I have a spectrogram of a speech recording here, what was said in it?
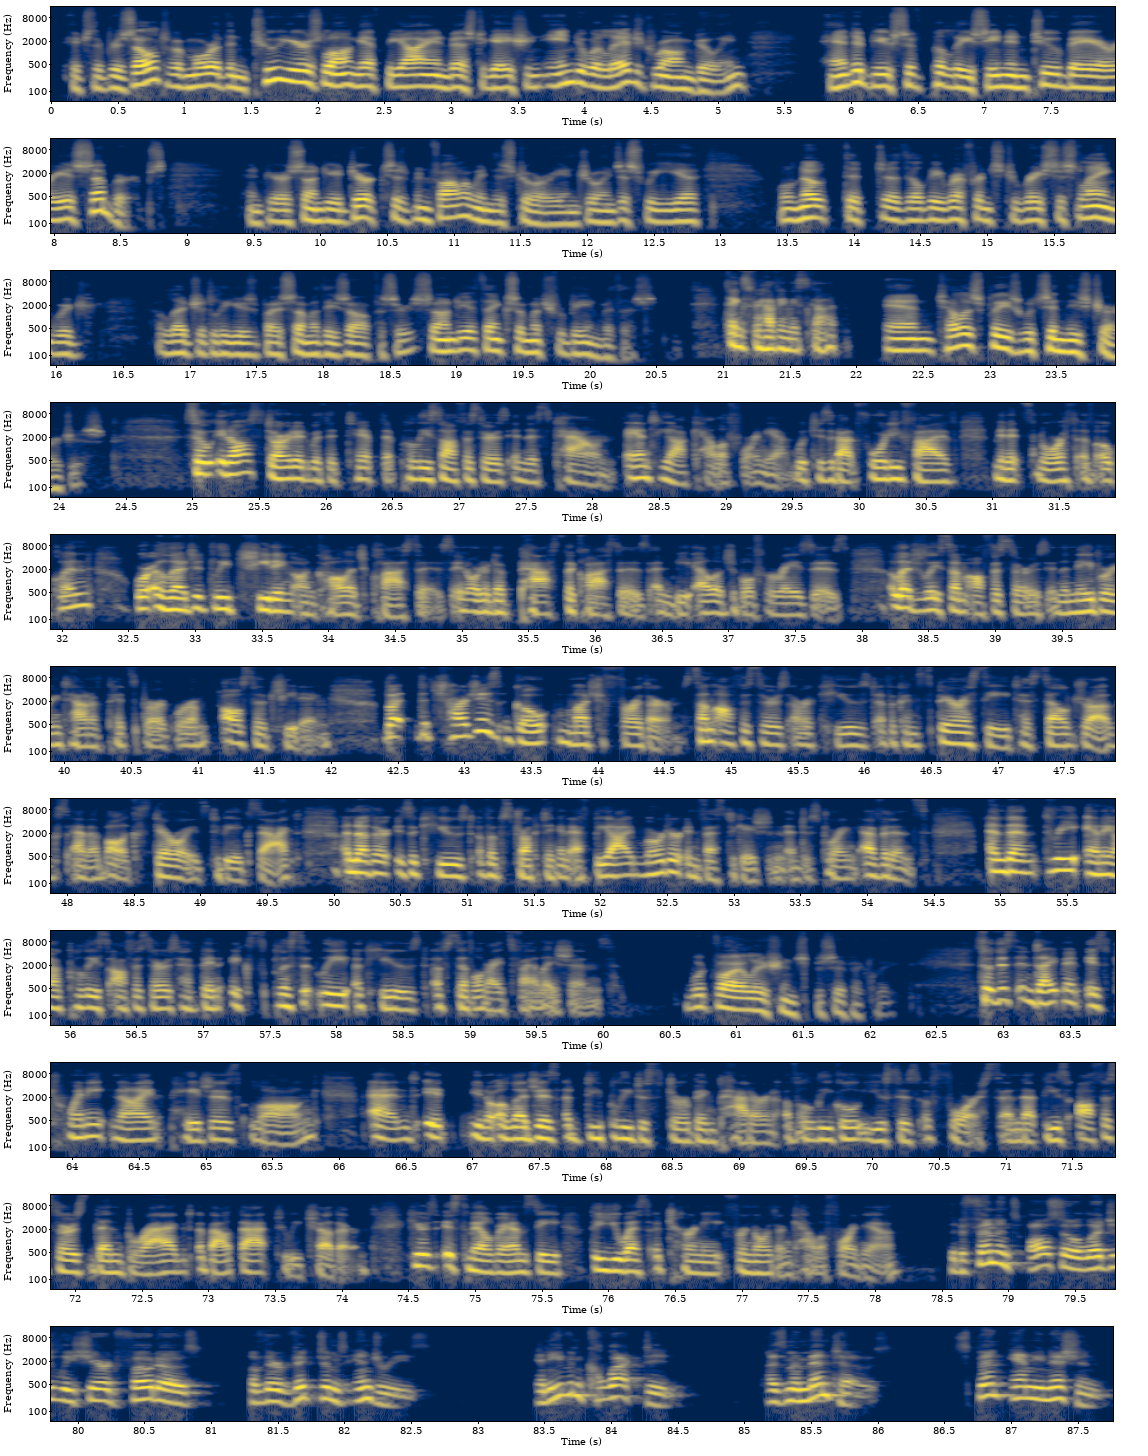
It's the result of a more than two years long FBI investigation into alleged wrongdoing and abusive policing in two Bay Area suburbs. NPR's Sandhya Dirks has been following the story and joins us. We uh, will note that uh, there'll be reference to racist language allegedly used by some of these officers. Sandhya, thanks so much for being with us. Thanks for having me, Scott. And tell us, please, what's in these charges. So it all started with a tip that police officers in this town, Antioch, California, which is about 45 minutes north of Oakland, were allegedly cheating on college classes in order to pass the classes and be eligible for raises. Allegedly, some officers in the neighboring town of Pittsburg were also cheating. But the charges go much further. Some officers are accused of a conspiracy to sell drugs, anabolic steroids to be exact. Another is accused of obstructing an FBI murder investigation and destroying evidence. And then three Antioch police officers have been explicitly accused of civil rights violations. What violations specifically? So this indictment is 29 pages long and it, you know, alleges a deeply disturbing pattern of illegal uses of force and that these officers then bragged about that to each other. Here's Ismail Ramsey, the US attorney for Northern California. The defendants also allegedly shared photos of their victims' injuries and even collected as mementos spent ammunition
